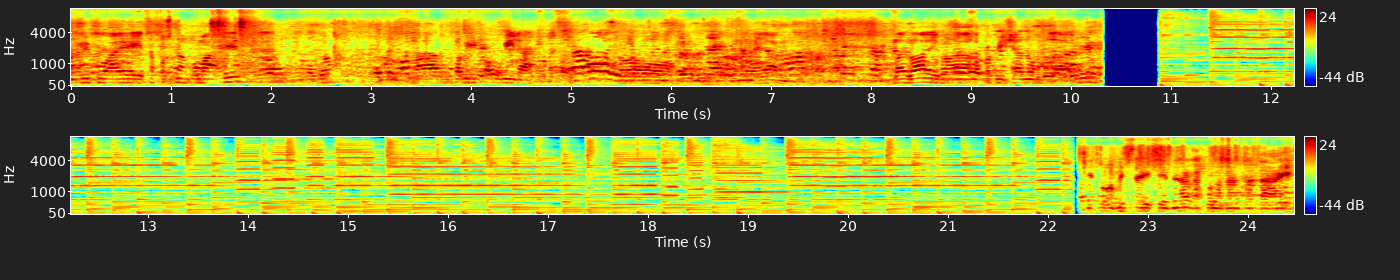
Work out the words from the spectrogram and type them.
Kami po ay tapos nang kumain. Ayan. Ah, kami pa uwi na. So, ayan. Bye-bye mga kaprobinsyanong vlogger. Kami sa ako lang ang kakain.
